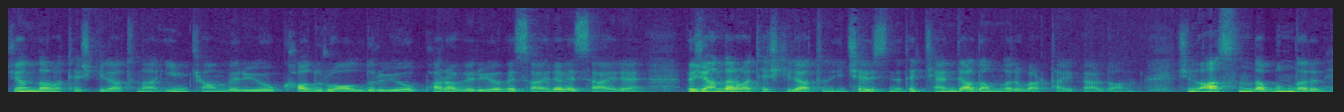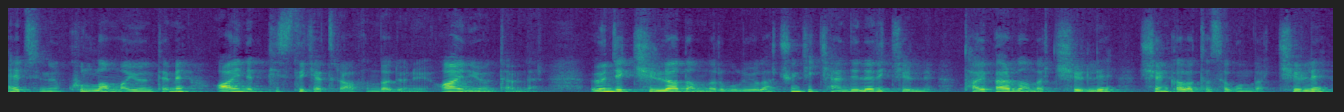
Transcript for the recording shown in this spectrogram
Jandarma teşkilatına imkan veriyor, kadro aldırıyor, para veriyor vesaire vesaire. Ve jandarma teşkilatının içerisinde de kendi adamları var Tayyip Erdoğan'ın. Şimdi aslında bunların hepsinin kullanma yöntemi aynı pislik etrafında dönüyor. Aynı yöntemler. Önce kirli adamları buluyorlar. Çünkü kendileri kirli. Tayyip Erdoğan da kirli. Şenkal Atasagun da kirli.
